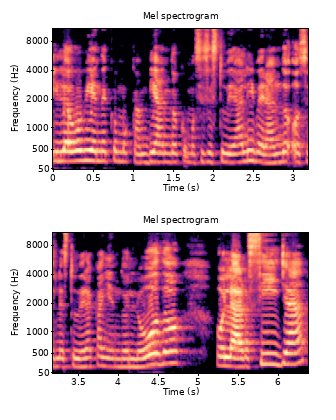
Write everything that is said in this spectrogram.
y luego viene como cambiando, como si se estuviera liberando o se le estuviera cayendo el lodo o la arcilla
